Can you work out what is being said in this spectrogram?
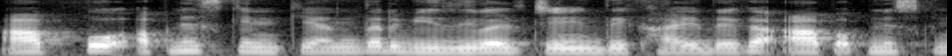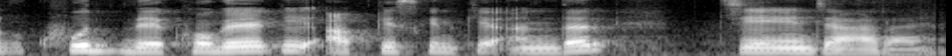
आपको अपनी स्किन के अंदर विजिबल चेंज दिखाई देगा। आप अपनी स्किन को खुद देखोगे कि आपकी स्किन के अंदर चेंज आ रहा है।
